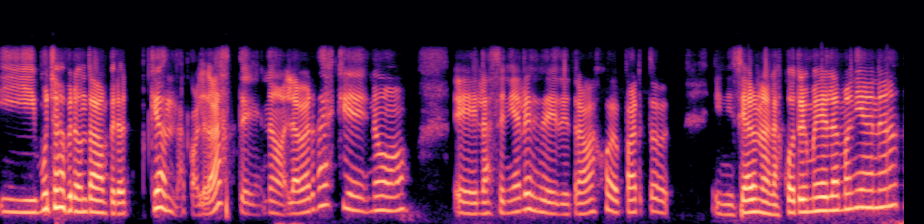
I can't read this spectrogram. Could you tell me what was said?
y muchos me preguntaban, pero ¿qué onda? ¿Colgaste? No, la verdad es que no. Eh, las señales de, trabajo de parto iniciaron a las cuatro y media de la mañana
